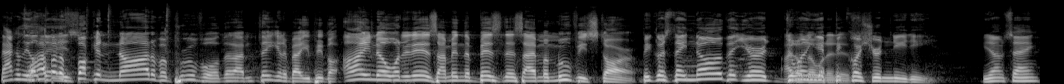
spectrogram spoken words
Back in the well, old how about a fucking nod of approval that I'm thinking about you people? I know what it is. I'm in the business. I'm a movie star. Because they know that you're doing it it is. because you're needy. You know what I'm saying?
